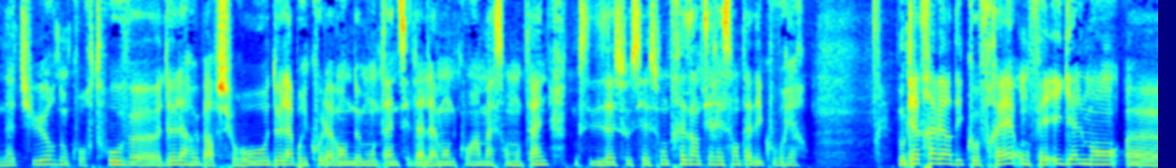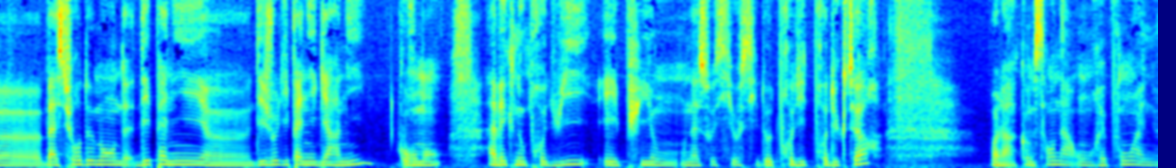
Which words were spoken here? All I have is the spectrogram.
nature. Donc on retrouve de la rhubarbe sureau, de l'abricot lavande de montagne, c'est de la lavande qu'on montagne. Donc c'est des associations très intéressantes à découvrir. Donc à travers des coffrets, on fait également bah, sur demande des paniers, des jolis paniers garnis gourmand avec nos produits et puis on, associe aussi d'autres produits de producteurs. Voilà, comme ça on, a, on répond à une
